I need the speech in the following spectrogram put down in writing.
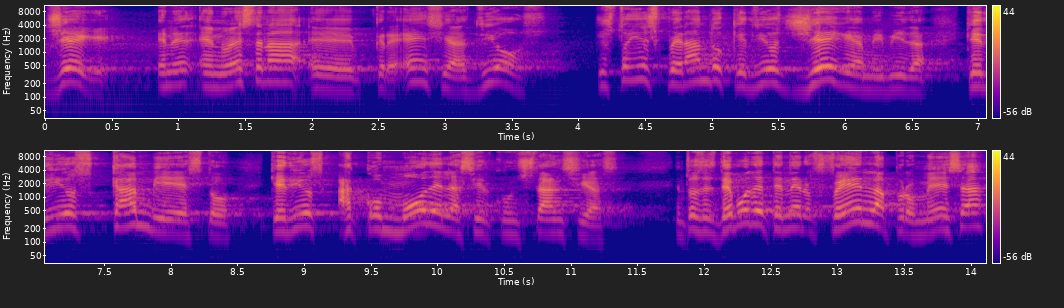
llegue. En, nuestra eh, creencia, Dios, yo estoy esperando que Dios llegue a mi vida, que Dios cambie esto, que Dios acomode las circunstancias. Entonces debo de tener fe en la promesa,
